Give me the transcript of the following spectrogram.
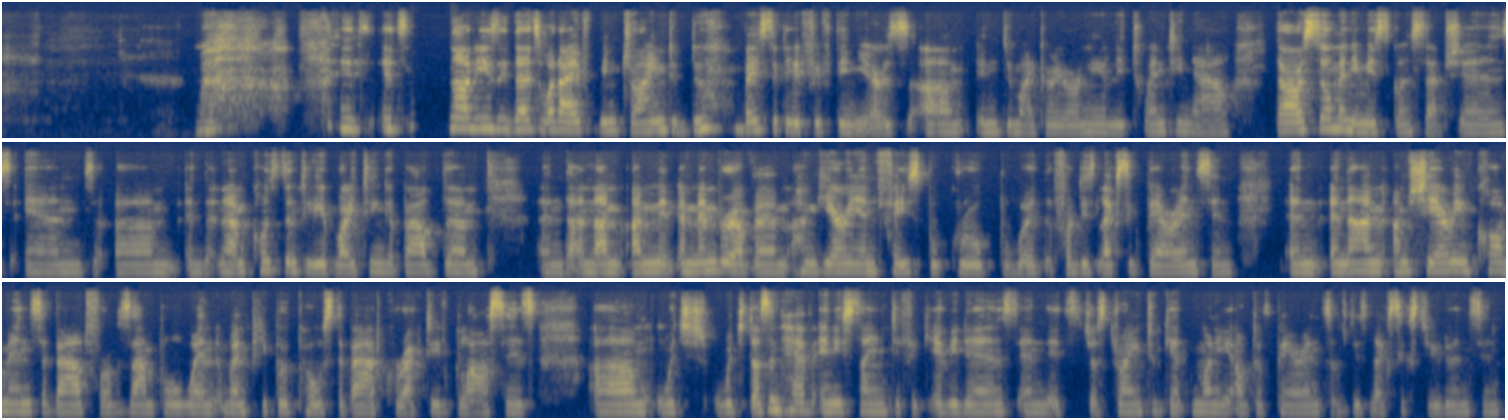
Well, it's it's not easy. That's what I've been trying to do basically 15 years um, into my career, nearly 20 now. There are so many misconceptions and, um, and, and, I'm constantly writing about them and, and I'm, I'm a member of a Hungarian Facebook group with, for dyslexic parents. And, and, and I'm, I'm sharing comments about, for example, when, when people post about corrective glasses, um, which, which doesn't have any scientific evidence. And it's just trying to get money out of parents of dyslexic students. And,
